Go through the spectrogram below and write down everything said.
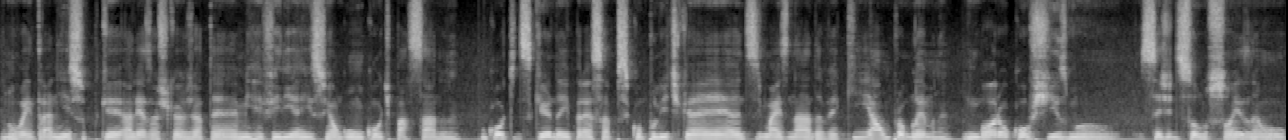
não vou entrar nisso, porque, aliás, acho que eu já até me referi a isso em algum coach passado, né? O coach de esquerda aí para essa psicopolítica é, antes de mais nada, ver que há um problema, né? Embora o coachismo seja de soluções, né? O,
